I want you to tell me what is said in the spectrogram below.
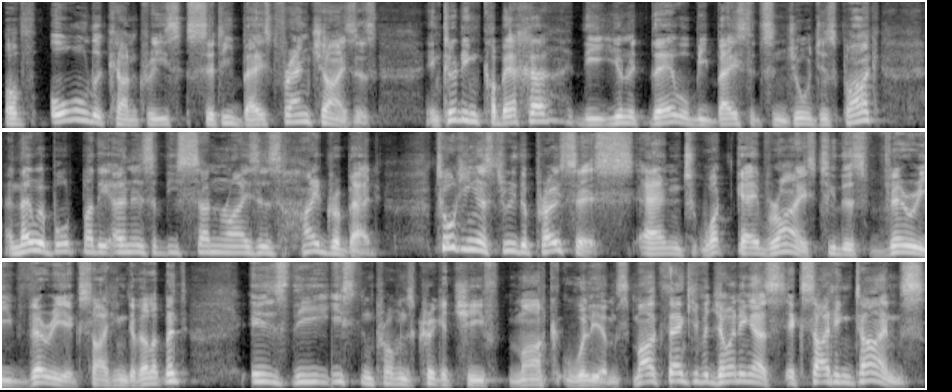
of all the country's city based franchises, including Gqeberha. The unit there will be based at St George's Park, and they were bought by the owners of the Sunrisers Hyderabad. Talking us through the process and what gave rise to this very, very exciting development is the Eastern Province Cricket Chief, Mark Williams. Mark, thank you for joining us. Exciting times.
